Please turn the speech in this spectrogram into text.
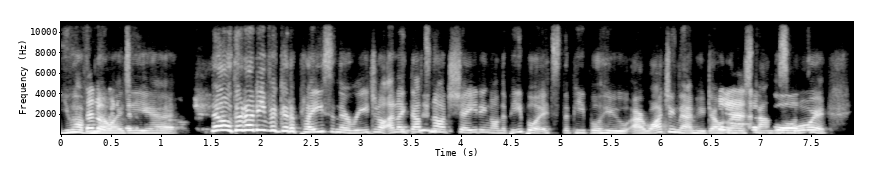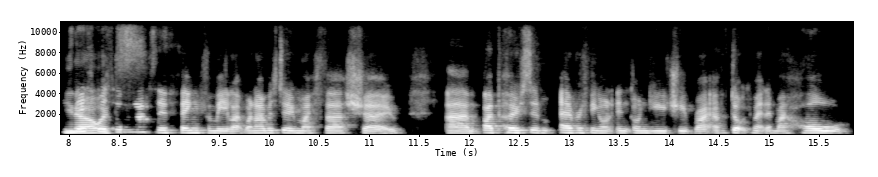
you have they're no idea. No, they're not even going to place in their regional. And like that's not shading on the people. It's the people who are watching them who don't yeah, understand the sport. You this know, was it's a massive thing for me. Like when I was doing my first show, um, I posted everything on in, on YouTube, right? I've documented my whole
